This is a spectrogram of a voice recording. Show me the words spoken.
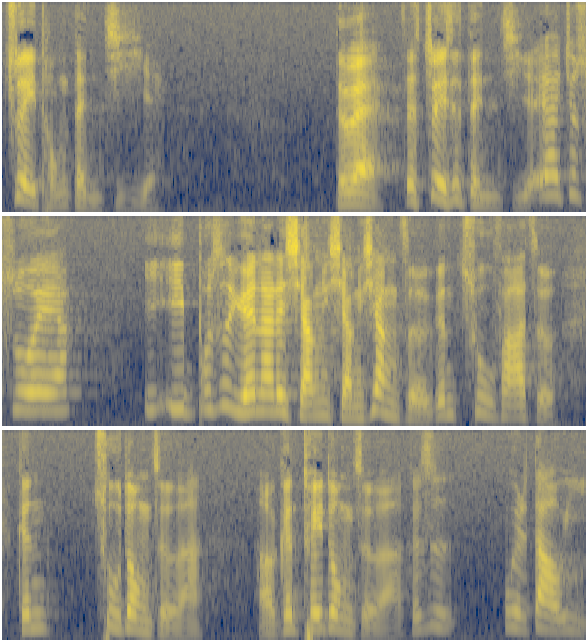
罪同等级耶，对不对？这罪是等级，哎呀，就说呀，一一不是原来的想想象者跟触发者跟触动者啊，啊，跟推动者啊，可是为了道义，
